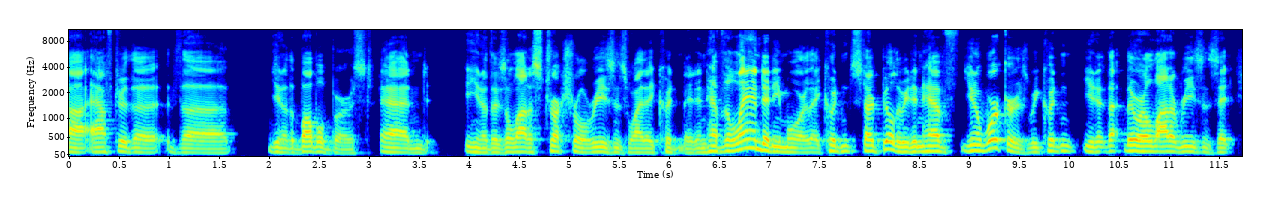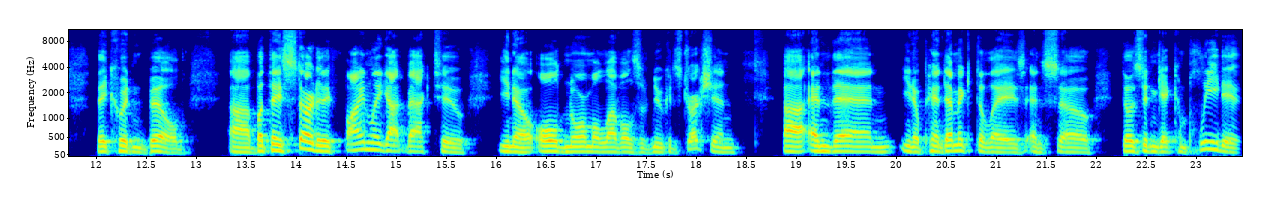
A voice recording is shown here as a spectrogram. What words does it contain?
uh after the the you know the bubble burst and you know, there's a lot of structural reasons why they couldn't, they didn't have the land anymore. They couldn't start building. We didn't have, you know, workers. We couldn't, you know, there were a lot of reasons that they couldn't build. Uh, but they started, they finally got back to, you know, old normal levels of new construction. Uh, and then, you know, pandemic delays. And so those didn't get completed.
